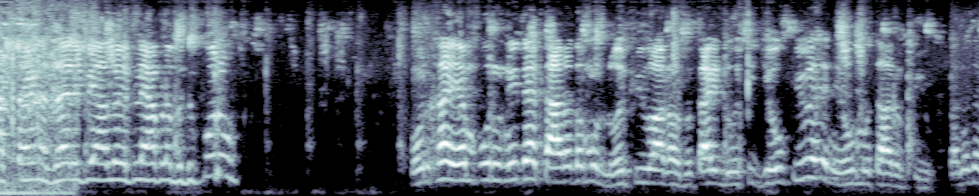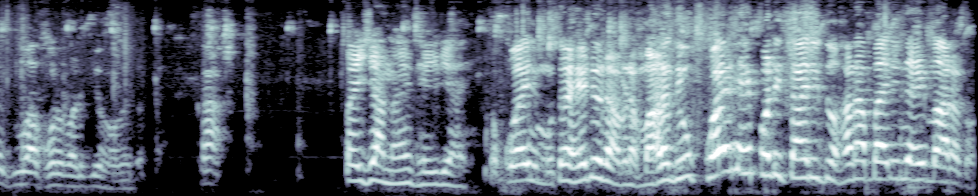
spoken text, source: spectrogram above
આ ત્રણ હજાર રૂપિયા હાલો એટલે આપણે બધું પૂરું. મૂર્ખા એમ પૂરું નહીં થાય તારો તો હું લોહી પીવાનો છું. તારી ડોસી જેવું પીવે છે ને એવું હું તારું પીવું. તને તો જુવા ગોળ વળજો હવે તો. કા? પૈસા નહીં થઈ જાય. તો કોઈ નહીં હું તો હેડ્યો રાવડા મારે જેવું કોઈ નહીં પડી તારી તો હરાબારી નહીં મારે તો.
